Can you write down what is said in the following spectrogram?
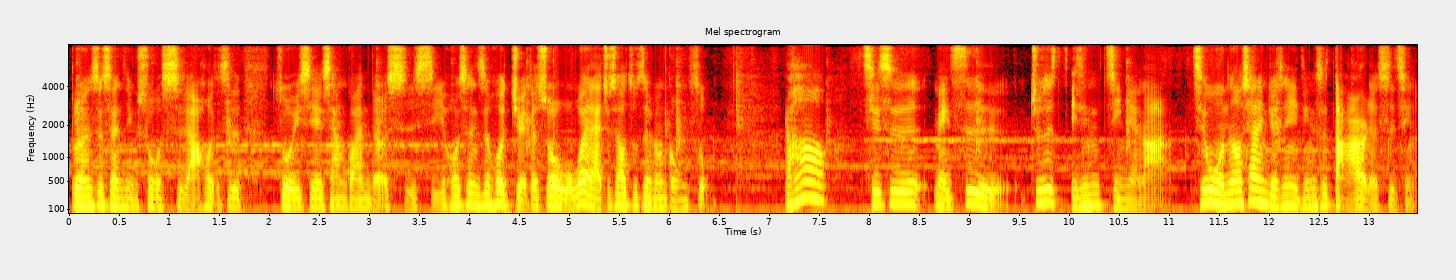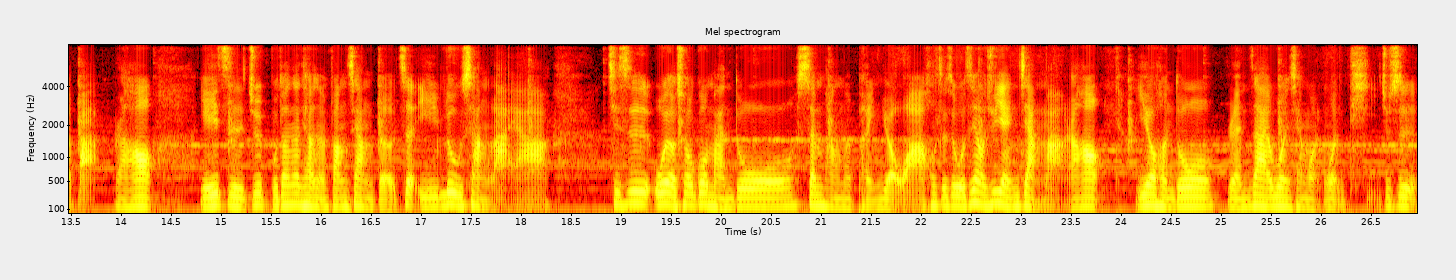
不论是申请硕士啊，或者是做一些相关的实习，或甚至会觉得说我未来就是要做这份工作。然后，其实每次就是已经几年啦，其实我那时候下定决心已经是大二的事情了吧，然后。也一直就不断在调整方向的这一路上来啊，其实我有收过蛮多身旁的朋友啊，或者是我之前有去演讲嘛，然后也有很多人在问相关的问题，就是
